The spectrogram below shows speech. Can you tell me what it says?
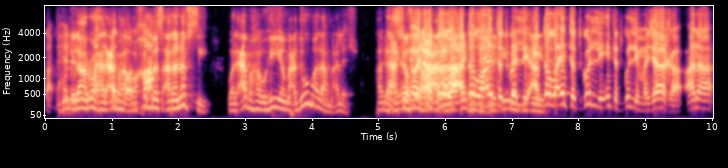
طيب لا نروح هذا ألعبها؟ وأخبص على نفسي. والعبها وهي معدومة؟ لا معلش هذا عبد الله أنت تقول لي. عبد الله أنت تقول لي أنت تقول لي مجاغة. أنا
